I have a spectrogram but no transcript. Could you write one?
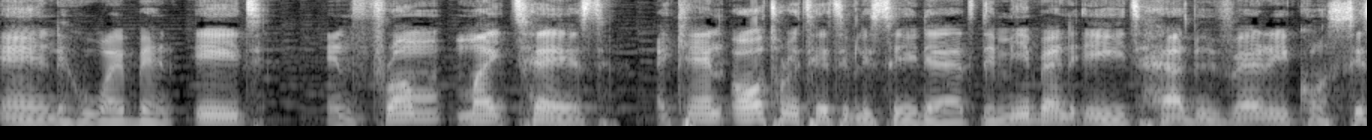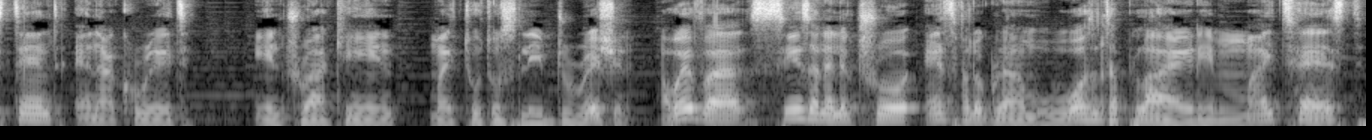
and the Huawei Band 8. And from my test, I can authoritatively say that the Mi Band 8 has been very consistent and accurate in tracking my total sleep duration. However, since an electroencephalogram wasn't applied in my test,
